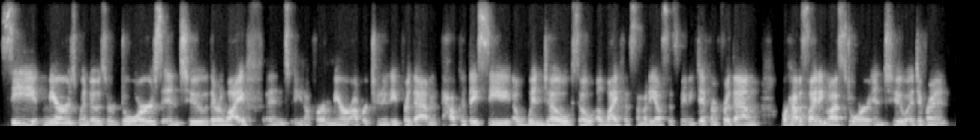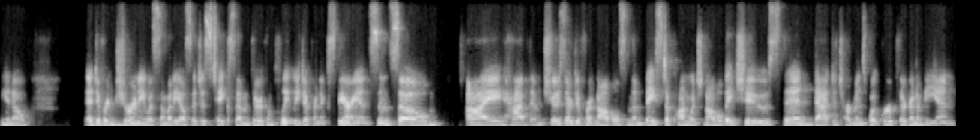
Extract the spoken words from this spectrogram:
see mirrors windows or doors into their life and you know for a mirror opportunity for them how could they see a window so a life of somebody else that's maybe different for them or have a sliding glass door into a different you know a different journey with somebody else that just takes them through a completely different experience and so I have them choose their different novels, and then based upon which novel they choose, then that determines what group they're going to be in.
